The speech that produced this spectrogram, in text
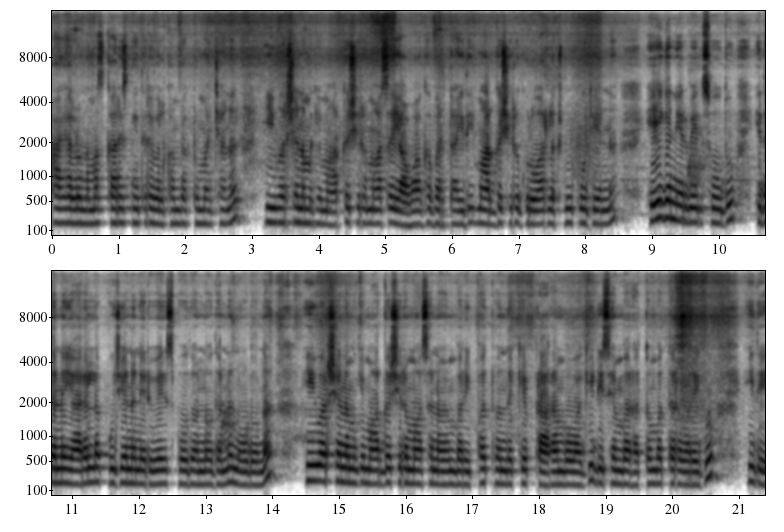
ಹಾಯ್ ಹಲೋ ನಮಸ್ಕಾರ ಸ್ನೇಹಿತರೆ welcome back to my channel ಈ ವರ್ಷ ನಮಗೆ ಮಾರ್ಗಶಿರ ಮಾಸ ಯಾವಾಗ ಬರ್ತಾ ಇದೆ? ಮಾರ್ಗಶಿರ ಗುರುವಾರ ಲಕ್ಷ್ಮೀ ಪೂಜೆಯನ್ನು ಹೇಗೆ ನೆರವೇರಿಸುವುದು? ಇದನ್ನು ಯಾರೆಲ್ಲ ಪೂಜೆಯನ್ನು ನೆರವೇರಿಸ್ಬೋದು ಅನ್ನೋದನ್ನು ನೋಡೋಣ. ಈ ವರ್ಷ ನಮಗೆ ಮಾರ್ಗಶಿರ ಮಾಸ ನವೆಂಬರ್ ಇಪ್ಪತ್ತೊಂದಕ್ಕೆ ಪ್ರಾರಂಭವಾಗಿ ಡಿಸೆಂಬರ್ ಹತ್ತೊಂಬತ್ತರವರೆಗೂ ಇದೆ.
